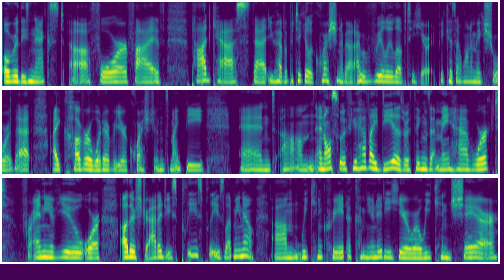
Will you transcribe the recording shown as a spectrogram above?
over these next uh, four or five podcasts that you have a particular question about, I would really love to hear it because I want to make sure that I cover whatever your questions might be. And um, and also, if you have ideas or things that may have worked for any of you or other strategies, please, please let me know. Um, we can create a community here where we can share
